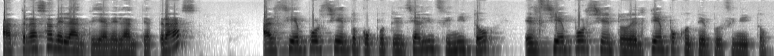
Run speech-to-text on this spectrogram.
atrás adelante y adelante atrás, al 100% con potencial infinito, el 100% del tiempo con tiempo infinito.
